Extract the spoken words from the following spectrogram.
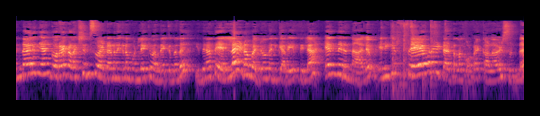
എന്തായാലും ഞാൻ കുറെ കളക്ഷൻസുമായിട്ടാണ് നിങ്ങളുടെ മുന്നിലേക്ക് വന്നേക്കുന്നത്. ഇതിനകത്ത് എല്ലാം ഇടാൻ പറ്റുമെന്ന് എനിക്ക് അറിയത്തില്ല എന്നിരുന്നാലും എനിക്ക് ഫേവറേറ്റ് ആയിട്ടുള്ള കുറെ കളേഴ്സ് ഉണ്ട്.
